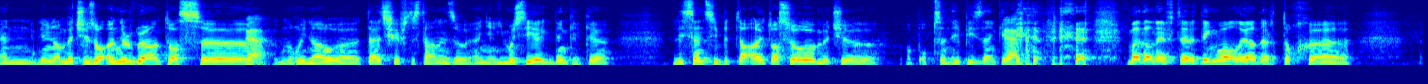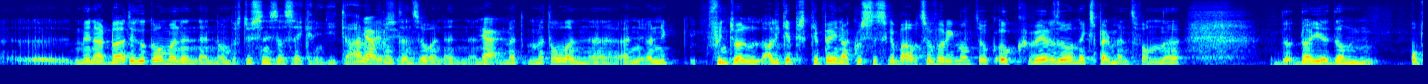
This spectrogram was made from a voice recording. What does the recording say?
En ik denk dat een beetje zo underground was, eh, Ja. nog in oude tijdschriften staan en zo. En je, je moest die, denk ik, eh, licentie betalen. Het was zo een beetje op, op zijn hippies, denk ik. Ja. maar dan heeft uh, Dingwall ja, daar toch... eh, mee naar buiten gekomen en, en ondertussen is dat zeker in de Ja, gitaarwereld precies. en zo en, en, en Ja. met, metal en, eh, en, en ik vind wel, al ik heb, ik heb een akoestisch gebouwd zo voor iemand, ook, ook weer zo'n experiment van eh, dat, dat je dan op,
